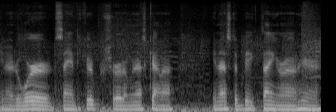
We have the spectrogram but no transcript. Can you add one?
you know, to wear a Santee Cooper shirt, I mean, that's kind of, you know, that's the big thing around here.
